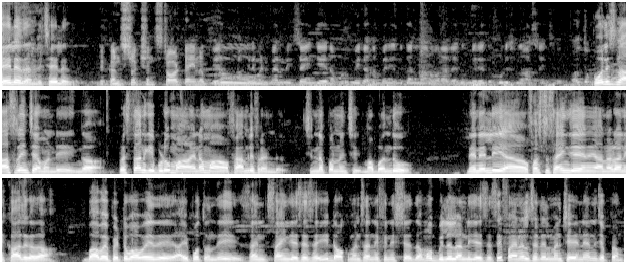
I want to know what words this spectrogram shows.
చేయలేదండి చేయలేదు. కన్స్ట్రక్షన్ స్టార్ట్ అయినప్పుడు పోలీసులను ఆశ్రయించామండి. ఇంకా ప్రస్తుతానికి ఇప్పుడు మా ఆయన మా ఫ్యామిలీ ఫ్రెండ్ చిన్నప్పటి నుంచి మా బంధువు నేను వెళ్ళి ఫస్ట్ సైన్ చేయని అనడానికి కాదు కదా. బాబాయ్ పెట్టు బాబాయ్ ఇది అయిపోతుంది. సైన్ సైన్ చేసేసాయి డాక్యుమెంట్స్ అన్నీ ఫినిష్ చేద్దాము బిల్లులు అన్నీ చేసేసి ఫైనల్ సెటిల్మెంట్ చేయండి అని చెప్పాము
